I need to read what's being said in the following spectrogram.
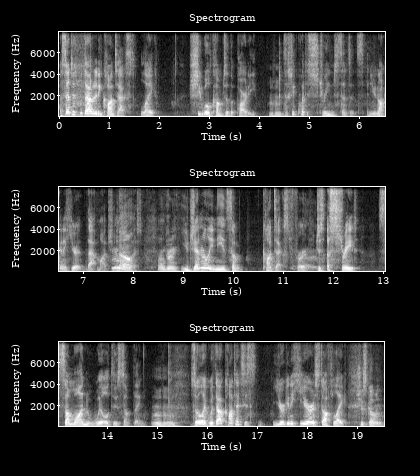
a sentence without any context, like "she will come to the party." Mm-hmm. It's actually quite a strange sentence, and you're not going to hear it that much in No. English I agree. you generally need some context for just a straight someone will do something. Mm-hmm. So like without context is you're going to hear stuff like She's coming.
